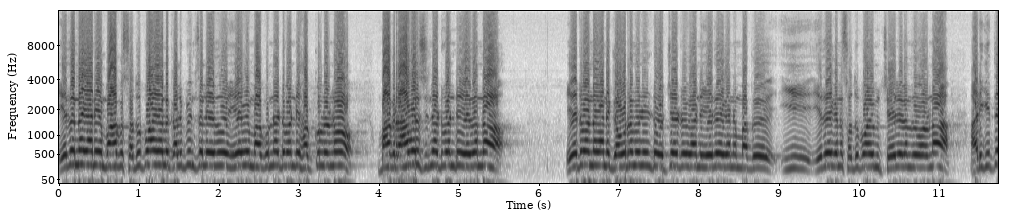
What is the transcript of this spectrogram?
ఏదైనా కానీ మాకు సదుపాయాలు కల్పించలేదు ఏమి మాకున్నటువంటి హక్కులను మాకు రావాల్సినటువంటి ఏదన్నా ఎటువంటి కానీ గవర్నమెంట్ నుండి వచ్చేటు కానీ ఏదే కానీ మాకు ఈ ఏదే కానీ సదుపాయం చేయలేనందు వలన అడిగితే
